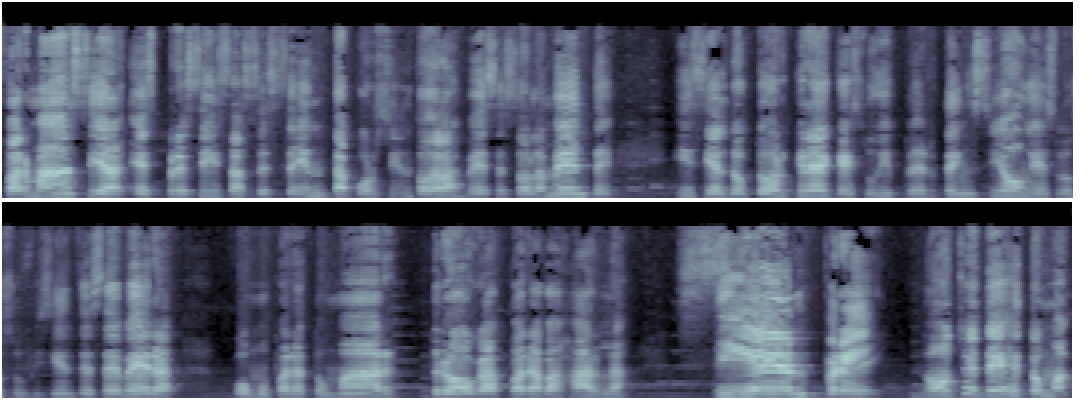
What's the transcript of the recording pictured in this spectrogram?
farmacia es precisa 60% de las veces solamente. Y si el doctor cree que su hipertensión es lo suficiente severa como para tomar drogas para bajarla, siempre, no te deje tomar,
